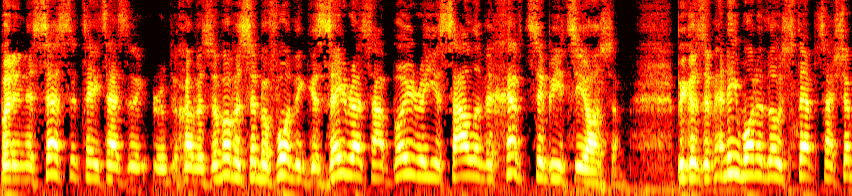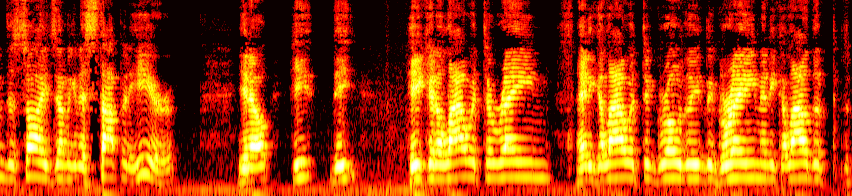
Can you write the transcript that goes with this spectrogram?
but it necessitates, as the Chavasavava said before, the Gezeras Habayra Yisala V'chevtze B'yitziyosam. Because if any one of those steps Hashem decides, I'm going to stop it here, you know, he the he can allow it to rain, and he can allow it to grow the, the grain, and he can allow the, the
